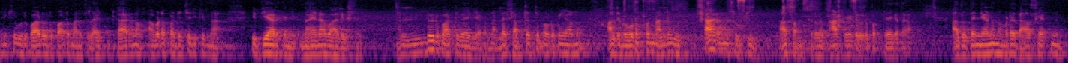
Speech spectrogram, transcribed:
എനിക്ക് ഒരുപാട് ഒരുപാട് മനസ്സിലായിട്ടുണ്ട്. കാരണം അവിടെ പഠിച്ചിരിക്കുന്ന വിദ്യാർത്ഥിനി നയന ബാലകൃഷ്ണൻ. നല്ലൊരു പാട്ടുകാരിയാണ്. നല്ല ശബ്ദത്തിനുടമയാണ്. അതിനോടൊപ്പം നല്ല ഉച്ചാരണ ശുദ്ധി ആ സംസ്കൃത ഭാഷയുടെ ഒരു പ്രത്യേകത. അതുതന്നെയാണ് നമ്മുടെ ദാസേട്ടനും.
